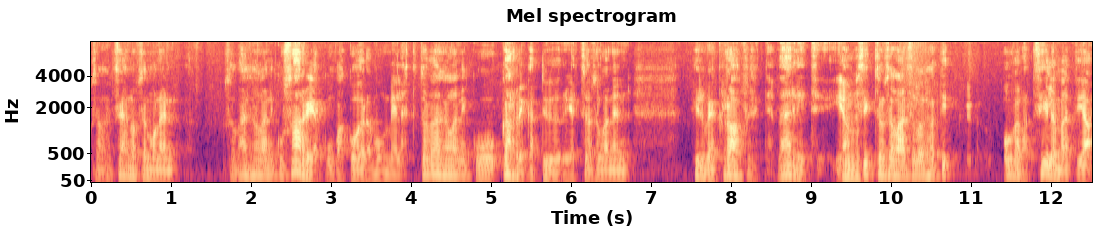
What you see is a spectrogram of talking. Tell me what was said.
se on, sehän on semmoinen se on vähän sellainen niin kuin sarjakuva koira mun mielestä. Se on vähän sellainen niin kuin karikatyyri, että se on sellainen hirveän graafiset ne värit. Ja mm. sitten se on sellainen, sellainen ovelat silmät ja,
